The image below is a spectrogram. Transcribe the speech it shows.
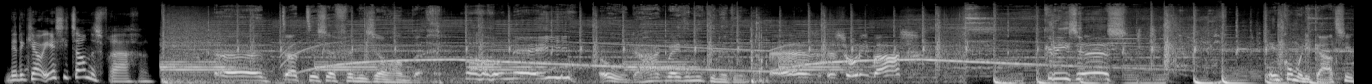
wil ik jou eerst iets anders vragen. Eh, dat is even niet zo handig. Oh nee! Oh, dat had ik beter niet kunnen doen. Eh, sorry baas. Crisis! In communicatie.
